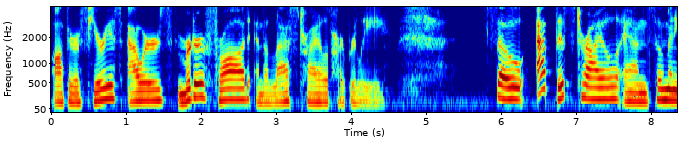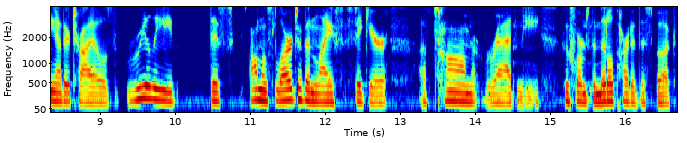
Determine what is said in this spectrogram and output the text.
author of Furious Hours Murder, Fraud, and the Last Trial of Harper Lee. So, at this trial and so many other trials, really this almost larger than life figure of Tom Radney, who forms the middle part of this book,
